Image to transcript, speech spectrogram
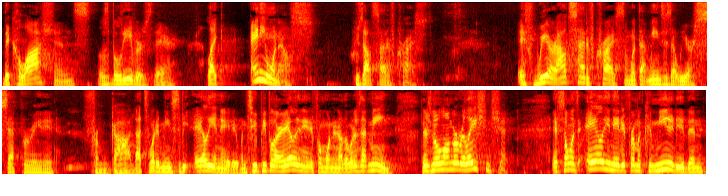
the Colossians, those believers there, like anyone else who's outside of Christ. If we are outside of Christ, then what that means is that we are separated from God. That's what it means to be alienated. When two people are alienated from one another, what does that mean? There's no longer a relationship. If someone's alienated from a community, then,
